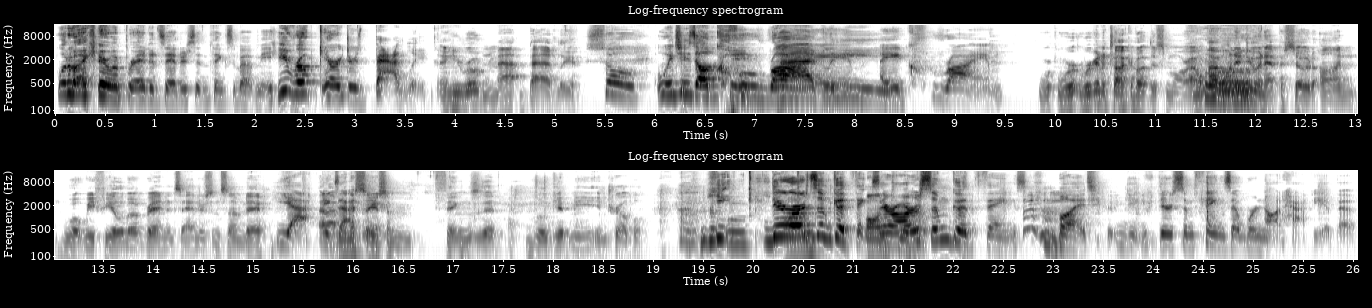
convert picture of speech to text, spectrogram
What do I care what Brandon Sanderson thinks about me? He wrote characters badly, And he wrote Mat badly. so which is a crime. badly. A crime. We're, we're, we're going to talk about this more. I, I want to do an episode on what we feel about Brandon Sanderson someday. Yeah, And I'm going to say some things that will get me in trouble. He, there are some good things. on There are some good things, but there's some things that we're not happy about.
